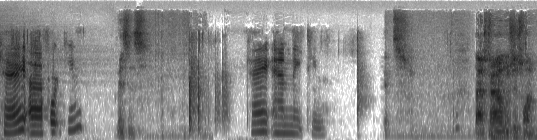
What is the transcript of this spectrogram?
Okay, uh, 14. Misses. Okay, and an 18. Hits. Last round was just one.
